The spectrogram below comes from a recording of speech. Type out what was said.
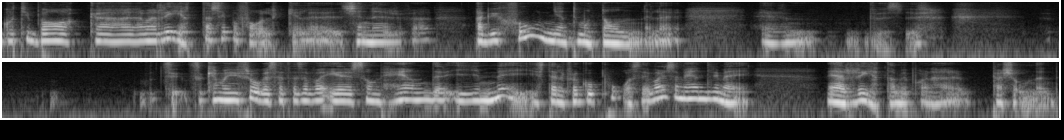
gå tillbaka när man retar sig på folk eller känner aggression gentemot någon eller eh, så kan man ju ifrågasätta sig, vad är det som händer i mig istället för att gå på sig. Vad är det som händer i mig när jag retar mig på den här personen?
